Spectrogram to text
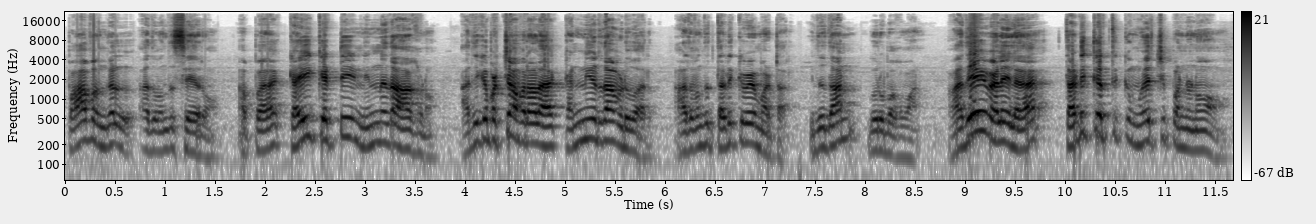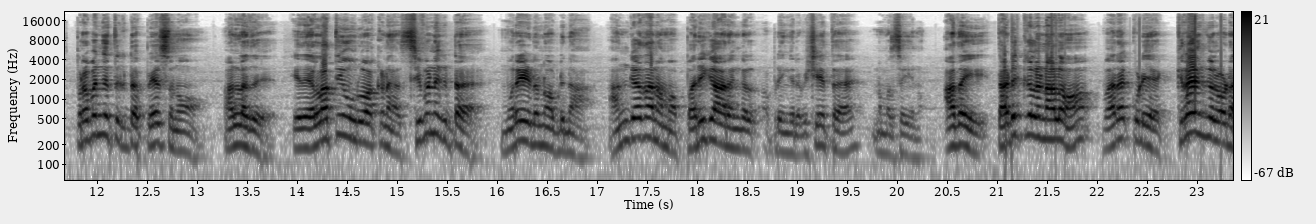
பாவங்கள் அது வந்து சேரும். அப்போ கை கட்டி நின்று தான் ஆகணும். அதிகபட்சம் அவரால் கண்ணீர் தான் விடுவார். அதை வந்து தடுக்கவே மாட்டார். இதுதான் குரு பகவான். அதே வேளையில் தடுக்கிறதுக்கு முயற்சி பண்ணணும். பிரபஞ்சத்துக்கிட்ட பேசணும். அல்லது இதை எல்லாத்தையும் உருவாக்கின சிவனுக்கிட்ட முறையிடணும் அப்படின்னா அங்கே தான் நம்ம பரிகாரங்கள் அப்படிங்கிற விஷயத்த நம்ம செய்யணும். அதை தடுக்கலைனாலும் வரக்கூடிய கிரகங்களோட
